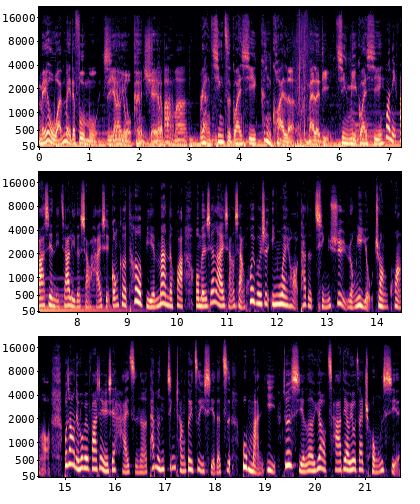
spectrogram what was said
没有完美的父母，只要有肯学的爸妈，让亲子关系更快乐。Melody 亲密关系。如果你发现你家里的小孩写功课特别慢的话，我们先来想想，会不会是因为哈他的情绪容易有状况哦？不知道你会不会发现有一些孩孩子呢，他们经常对自己写的字不满意，就是写了又要擦掉，又再重写。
